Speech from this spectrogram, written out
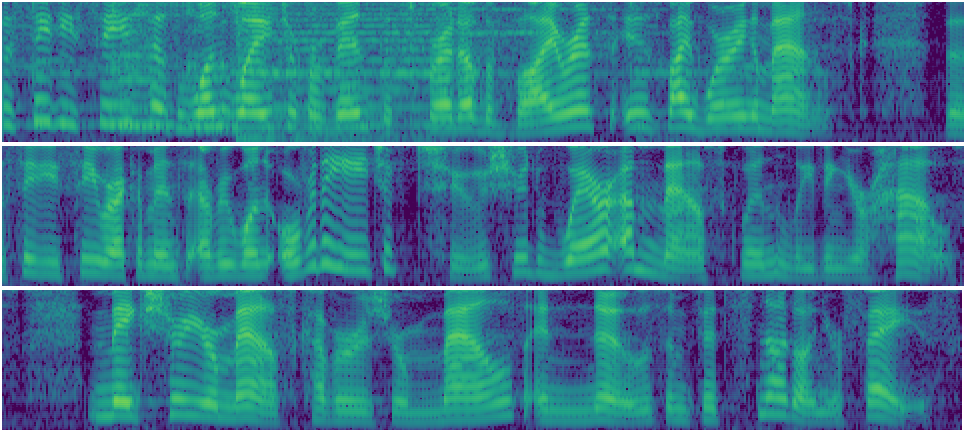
The CDC says one way to prevent the spread of the virus is by wearing a mask. The CDC recommends everyone over the age of two should wear a mask when leaving your house. Make sure your mask covers your mouth and nose and fits snug on your face.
